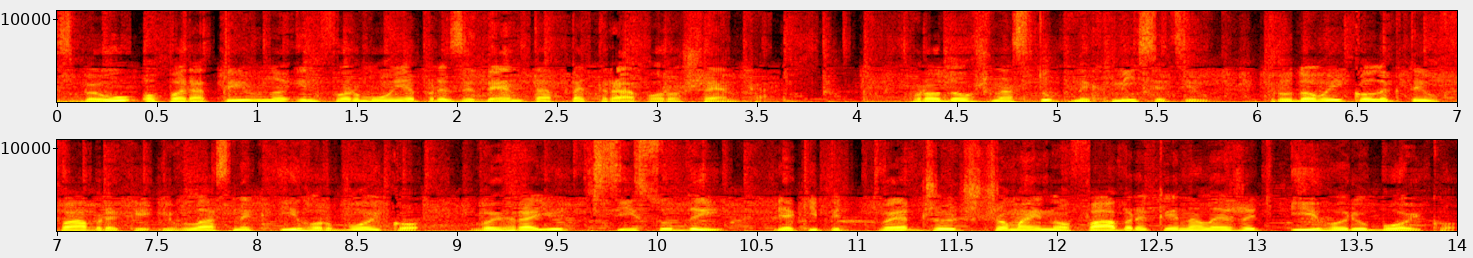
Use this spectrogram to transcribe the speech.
СБУ оперативно інформує президента Петра Порошенка. Впродовж наступних місяців трудовий колектив фабрики і власник Ігор Бойко виграють всі суди, які підтверджують, що майно фабрики належить Ігорю Бойко.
